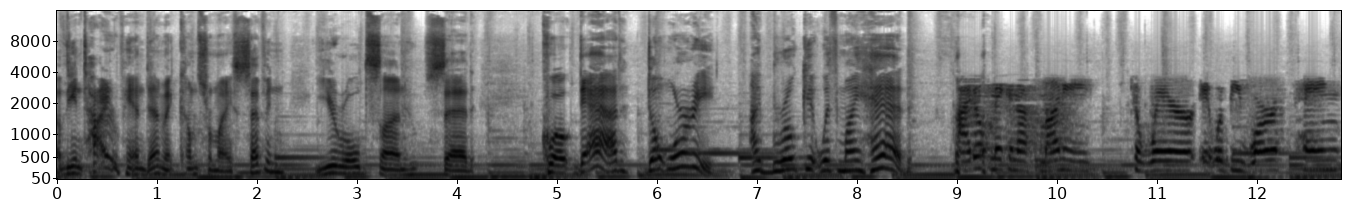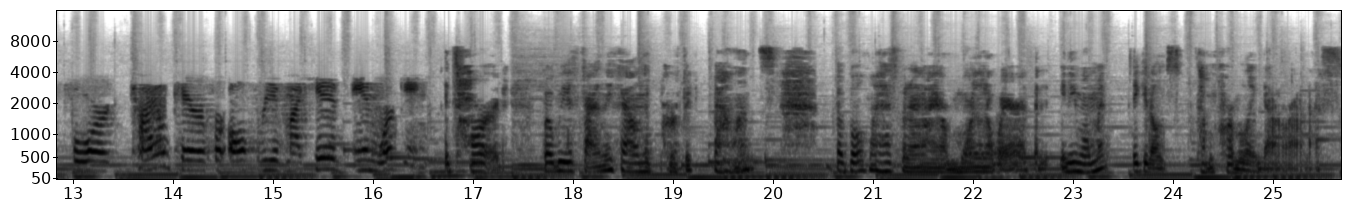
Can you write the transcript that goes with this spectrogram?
of the entire pandemic comes from my seven year old son who said, quote, Dad, don't worry. I broke it with my head. I don't make enough money to where it would be worth paying for childcare for all three of my kids and working. It's hard, but we have finally found the perfect balance. But both my husband and I are more than aware that at any moment it could all come crumbling down around us.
